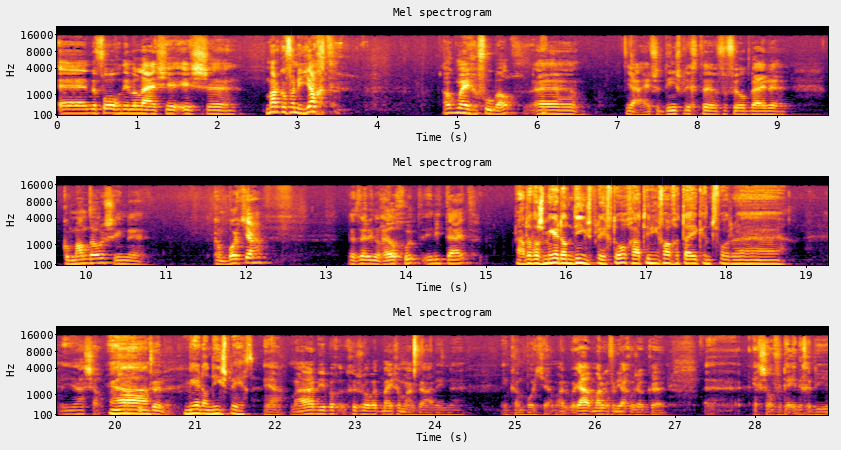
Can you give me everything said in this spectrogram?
En de volgende in mijn lijstje is eh, Marco van de Jacht. Ook meegevoetbald. Eh ja, heeft zijn dienstplicht vervuld bij de commando's in Cambodja. Dat weet ik nog heel goed in die tijd. Nou, dat was meer dan dienstplicht, toch? Had hij niet gewoon getekend voor Ja, zo. Ja. Zou goed kunnen. meer dan dienstplicht? Ja, maar die hebben dus wel wat meegemaakt daar in, eh, in Cambodja. Maar ja, Marco van der Jacht was ook eh, eh, echt zo'n verdediger die,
